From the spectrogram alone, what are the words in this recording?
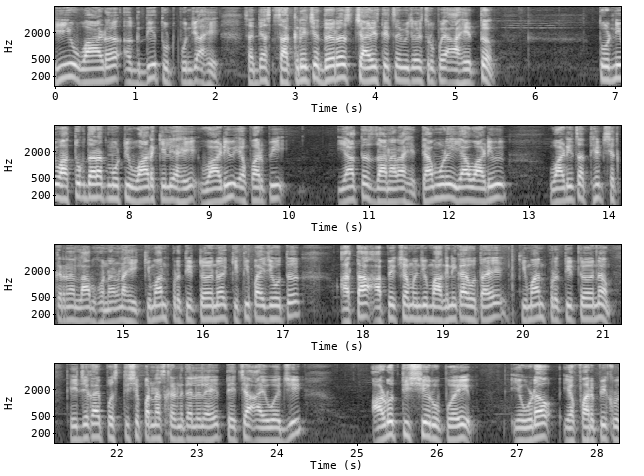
ही वाढ अगदी तुटपुंजी आहे. सध्या साखरेचे दरच चाळीस ते चव्वेचाळीस रुपये आहेत. तोडणी वाहतूक दरात मोठी वाढ केली आहे. वाढीव एफ आर पी यातच जाणार आहे. त्यामुळे या वाढीव वाढीचा थेट शेतकऱ्यांना लाभ होणार नाही. किमान प्रति टन किती पाहिजे होतं? आता अपेक्षा म्हणजे मागणी काय होत आहे? किमान प्रति टन हे जे काय पस्तीसशे पन्नास करण्यात आलेले आहे त्याच्याऐवजी अडोतीसशे रुपये एवढं एफ आर पी कृ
